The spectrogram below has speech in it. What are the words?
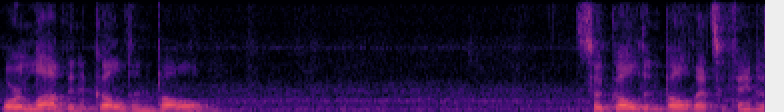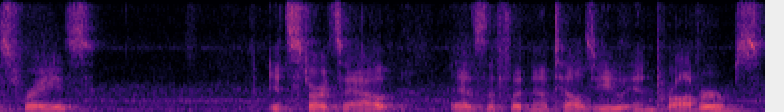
Or love in a golden bowl? So, golden bowl, that's a famous phrase. It starts out, as the footnote tells you, in Proverbs.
